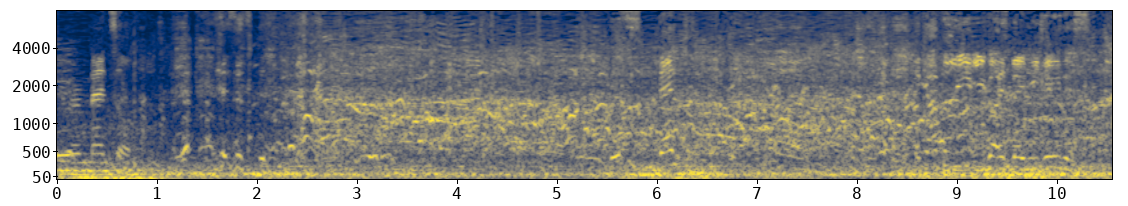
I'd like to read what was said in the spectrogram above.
You are mental. This is. this is mental. I can't believe you guys made me do this.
